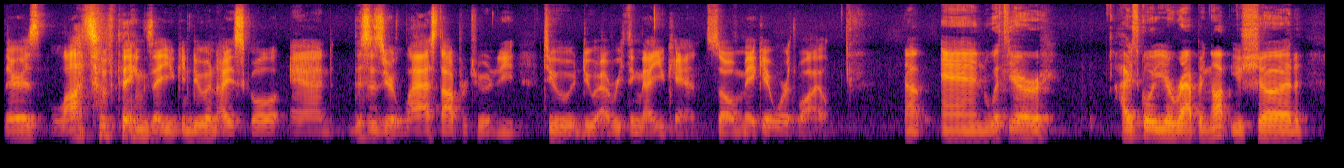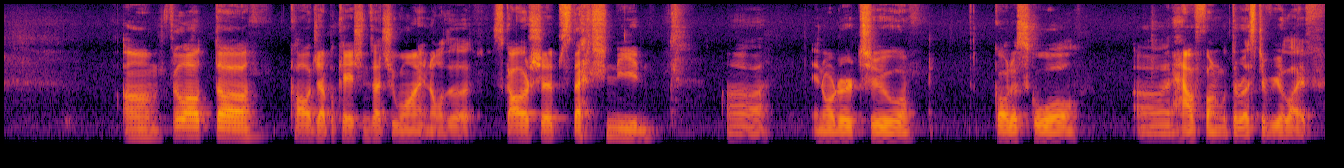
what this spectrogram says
There's lots of things that you can do in high school, and this is your last opportunity to do everything that you can. So make it worthwhile. Uh, and with your high school year wrapping up, you should um, fill out the college applications that you want and all the scholarships that you need uh, in order to go to school uh, and have fun with the rest of your life.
